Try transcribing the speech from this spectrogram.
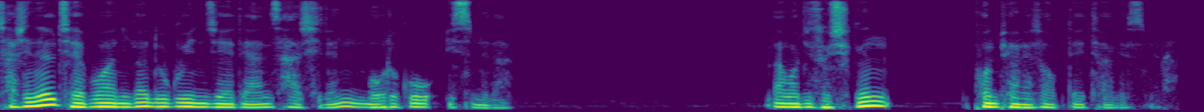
자신을 제보한 이가 누구인지에 대한 사실은 모르고 있습니다. 나머지 소식은 본편에서 업데이트하겠습니다.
